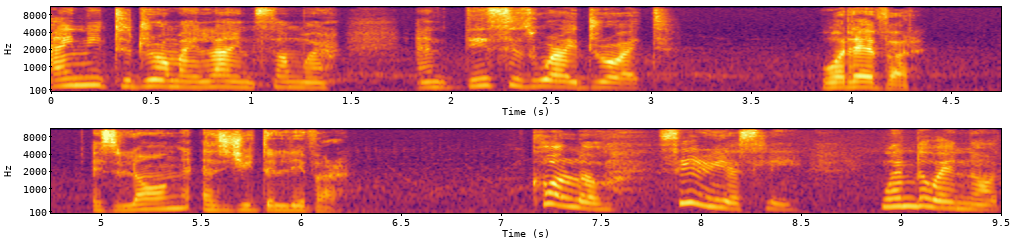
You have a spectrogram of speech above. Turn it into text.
I need to draw my line somewhere, and this is where I draw it. Whatever. As long as you deliver. Colo, seriously, when do I not?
